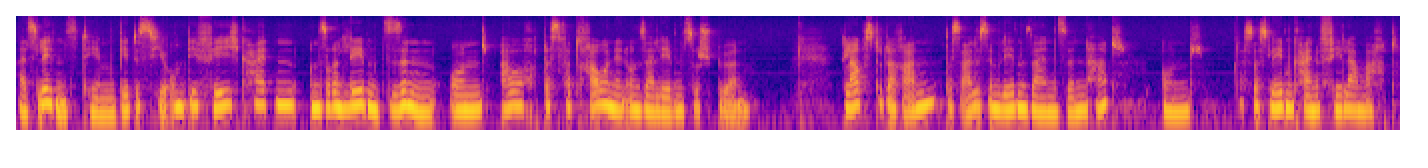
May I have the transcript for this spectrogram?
Als Lebensthemen geht es hier um die Fähigkeiten, unseren Lebenssinn und auch das Vertrauen in unser Leben zu spüren. Glaubst du daran, dass alles im Leben seinen Sinn hat und dass das Leben keine Fehler macht,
